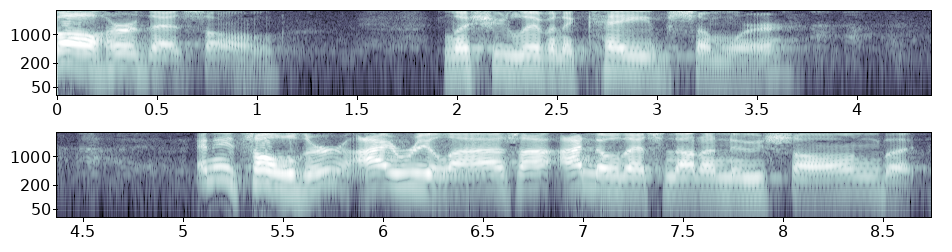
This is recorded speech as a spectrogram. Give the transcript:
We've all heard that song, unless you live in a cave somewhere. And it's older. I realize, I, I know that's not a new song, but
